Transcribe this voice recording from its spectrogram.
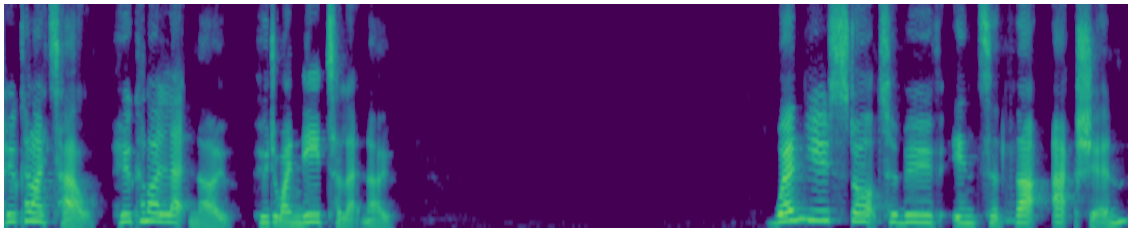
Who can I tell? Who can I let know? Who do I need to let know? When you start to move into that action,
